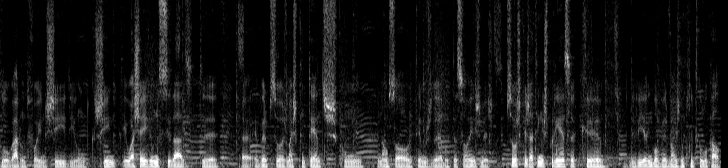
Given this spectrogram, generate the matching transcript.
pelo lugar onde foi nascido e onde cresci, eu achei a necessidade de uh, haver pessoas mais competentes com não só em termos de habilitações, mas pessoas que já tinham experiência que devia envolver mais na política local.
